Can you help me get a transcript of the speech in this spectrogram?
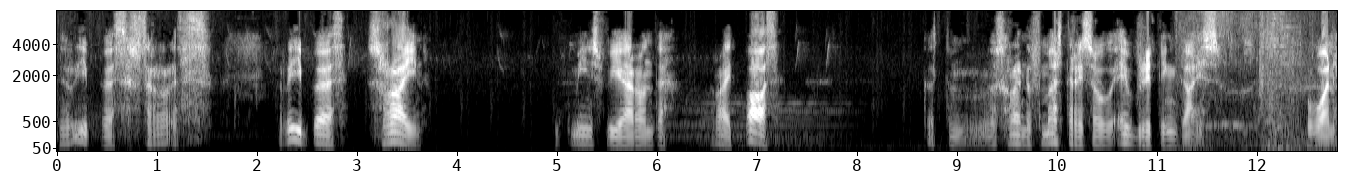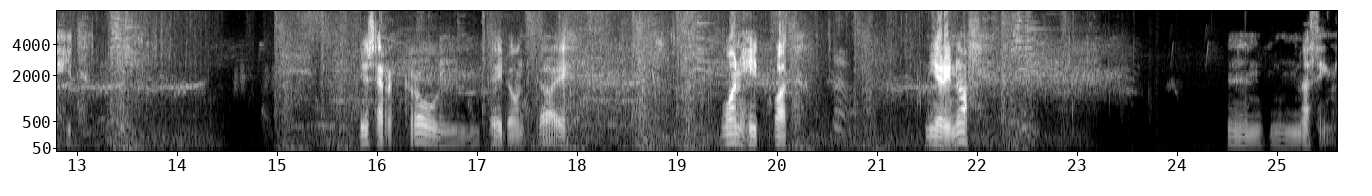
The rebirth, rebirth shrine. It means we are on the right path. Got the shrine of mastery, so everything dies. One hit. Desert Crown, they don't die. One hit, but near enough. And nothing.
